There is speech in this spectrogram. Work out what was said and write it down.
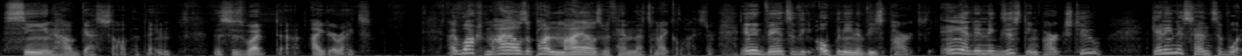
seeing how guests saw the thing. This is what uh, Iger writes. I walked miles upon miles with him, that's Michael Eisner, in advance of the opening of these parks, and in existing parks too, getting a sense of what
